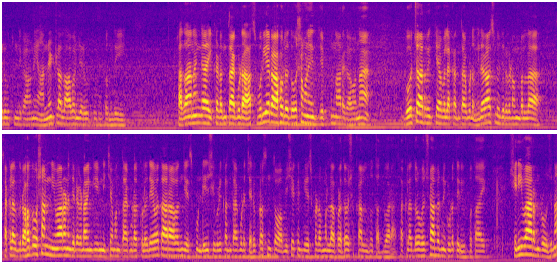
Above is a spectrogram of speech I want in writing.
జరుగుతుంది కానీ అన్నింటిలో లాభం జరుగుతూ ఉంటుంది. ప్రధానంగా ఇక్కడంతా కూడా సూర్యరాహుల దోషం అనేది చెప్తున్నారు కావున గోచార రీత్యా వీళ్ళకంతా కూడా మినరాశులు జరగడం వల్ల సకల గ్రహదోషాన్ని నివారణ జరగడానికి నిత్యమంతా కూడా కులదేవత ఆరాధన చేసుకోండి శివుడికంతా కూడా చెరుకు రసంతో అభిషేకం చేసుకోవడం వల్ల ప్రదోషకాలంలో తద్వారా సకల దోషాలన్నీ కూడా తిరిగిపోతాయి. శనివారం రోజున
